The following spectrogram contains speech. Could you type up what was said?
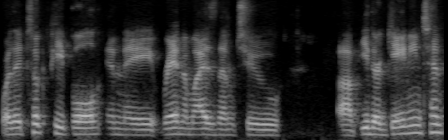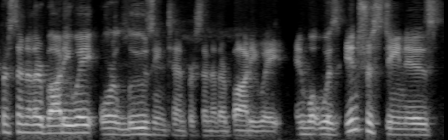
where they took people and they randomized them to uh, either gaining 10% of their body weight or losing 10% of their body weight. And what was interesting is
